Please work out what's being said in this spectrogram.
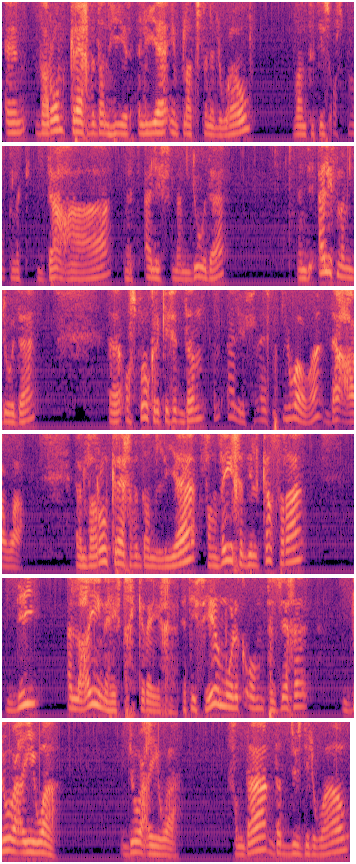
en waarom krijgen we dan hier liya in plaats van een waw? Want het is oorspronkelijk da'a met alif mamduda. En die alif mamduda, uh, oorspronkelijk is het dan alif. Is het waw, da'awa. En waarom krijgen we dan liya? Vanwege die kasra die al-ayn heeft gekregen. Het is heel moeilijk om te zeggen du'iwa. Du'iwa. Vandaar dat dus die wauw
